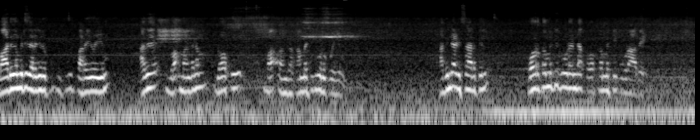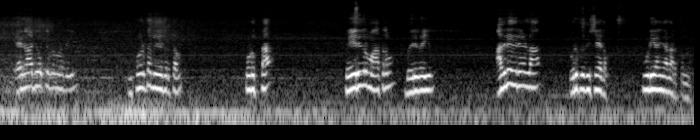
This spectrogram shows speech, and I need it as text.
വാർഡ് കമ്മിറ്റി തിരഞ്ഞെടുപ്പ് പറയുകയും അത് മണ്ഡലം ബ്ലോക്ക് എന്താ കമ്മിറ്റിക്ക് കൊടുക്കുകയും അതിന്റെ അടിസ്ഥാനത്തിൽ കോർ കമ്മിറ്റി കൂടേണ്ട കോർ കമ്മിറ്റി കൂടാതെ ഏകാധിപത്യ പ്രവണതയിൽ ഇപ്പോഴത്തെ നേതൃത്വം കൊടുത്ത പേരുകൾ മാത്രം വരികയും അതിനെതിരെയുള്ള ഒരു പ്രതിഷേധം കൂടിയാണ് ഞാൻ നടത്തുന്നത്.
